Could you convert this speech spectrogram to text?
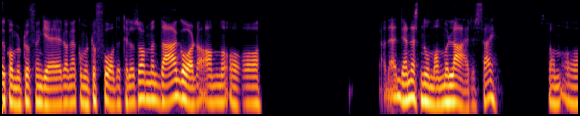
det kommer til å fungere, om jeg kommer til å få det til og sånn, men der går det an å Ja, det er, nesten noe man må lære seg. Sånn å,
